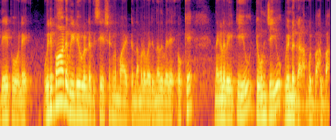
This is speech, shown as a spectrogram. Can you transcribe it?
ഇതേപോലെ ഒരുപാട് വീഡിയോകളുടെ വിശേഷങ്ങളുമായിട്ട് നമ്മൾ വരുന്നത് വരെ ഒക്കെ നിങ്ങൾ വെയിറ്റ് ചെയ്യൂ ട്യൂൺ ചെയ്യൂ. വീണ്ടും കാണാം. ഗുഡ് ബൈ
